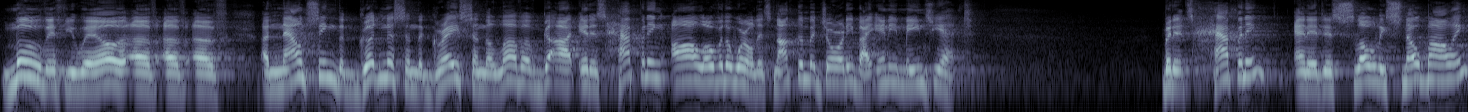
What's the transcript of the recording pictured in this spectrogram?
move, if you will, of, of, of announcing the goodness and the grace and the love of God. It is happening all over the world. It's not the majority by any means yet. But it's happening and it is slowly snowballing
